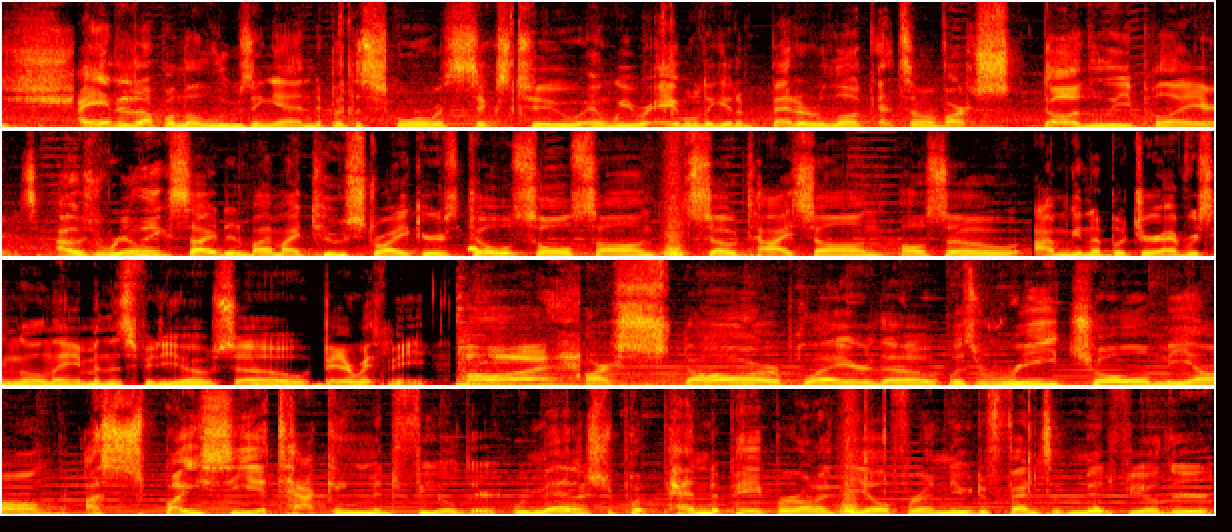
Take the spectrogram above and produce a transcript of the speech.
Sheesh. I ended up on the losing end, but the score was 6-2, and we were able to get a better look at some of our studly players. I was really excited by my two strikers, Do Sol Song and So Tai Song. Also, I'm gonna butcher every single name in this video, so bear with me. Boy. Our star player, though, was Ri Chol Myong, a spicy attacking midfielder. We managed to put pen to paper on a deal for a new defensive midfielder,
